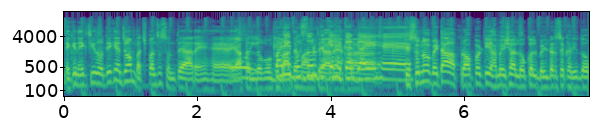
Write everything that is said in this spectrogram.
लेकिन एक चीज़ होती है कि जो हम बचपन से सुनते आ रहे हैं या फिर लोगों की बातें मानते आ रहे हैं कहकर हाँ, गए हैं। कि सुनो बेटा प्रॉपर्टी हमेशा लोकल बिल्डर से खरीदो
